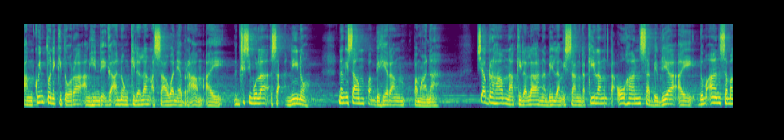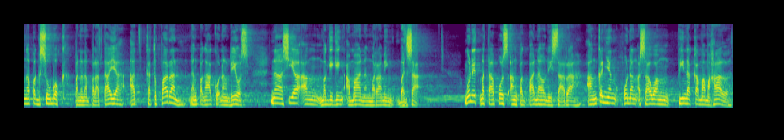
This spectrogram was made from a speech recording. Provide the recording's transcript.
Ang kwento ni Kitora, ang hindi gaanong kilalang asawa ni Abraham ay nagsisimula sa anino ng isang pambihirang pamana. Si Abraham na kilala na bilang isang dakilang tauhan sa Biblia ay dumaan sa mga pagsubok, pananampalataya at katuparan ng pangako ng Diyos na siya ang magiging ama ng maraming bansa. Ngunit matapos ang pagpanaw ni Sarah, ang kanyang unang asawang pinakamamahal,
